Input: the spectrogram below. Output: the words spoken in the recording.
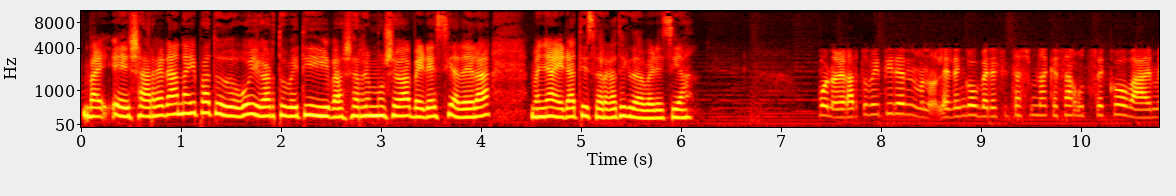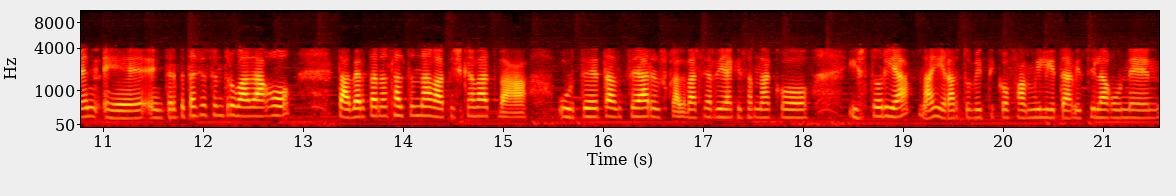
Bai, e, sarreran aipatu dugu, igartu beti baserri museoa berezia dela, baina irati zergatik da berezia. Bueno, egartu behitiren, bueno, lehenengo berezitasunak ezagutzeko, ba, hemen e, interpretazio zentru badago, eta bertan azaltzen da, ba, pixka bat, ba, urteetan zehar Euskal Baserriak izandako historia, bai, egartu behitiko famili eta bizilagunen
